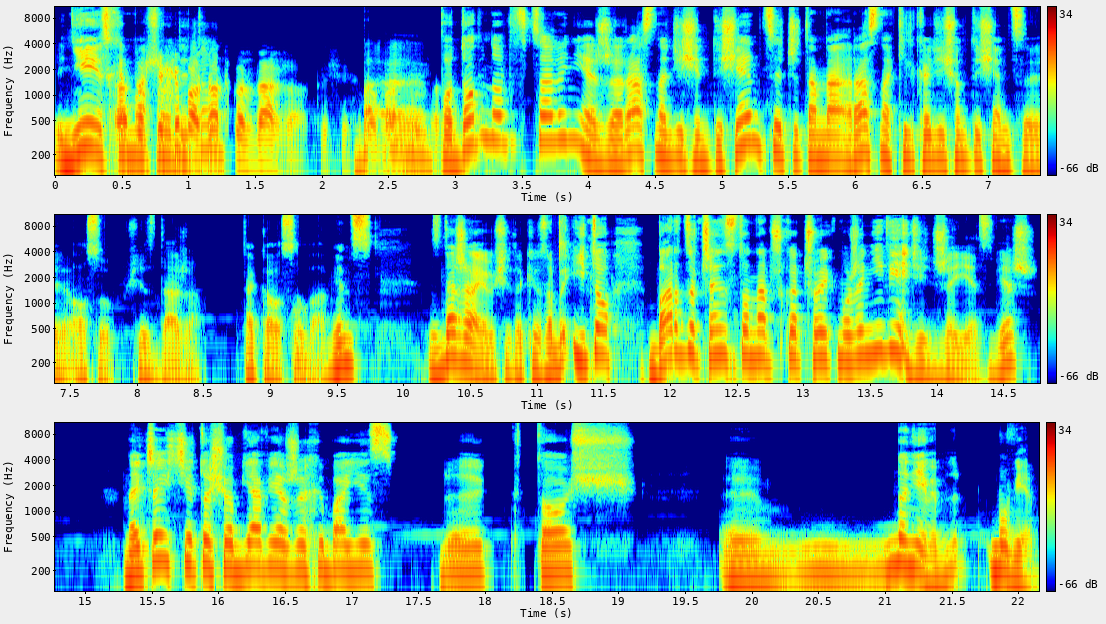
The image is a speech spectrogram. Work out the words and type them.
nie jest No, to się chyba rzadko zdarza. To się chyba e. Podobno wcale nie, że raz na 10 tysięcy, czy tam na, raz na kilkadziesiąt tysięcy osób się zdarza taka osoba, więc zdarzają się takie osoby. I to bardzo często na przykład człowiek może nie wiedzieć, że jest, wiesz? Najczęściej to się objawia, że chyba jest y, ktoś. ym, no nie wiem, mówię,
